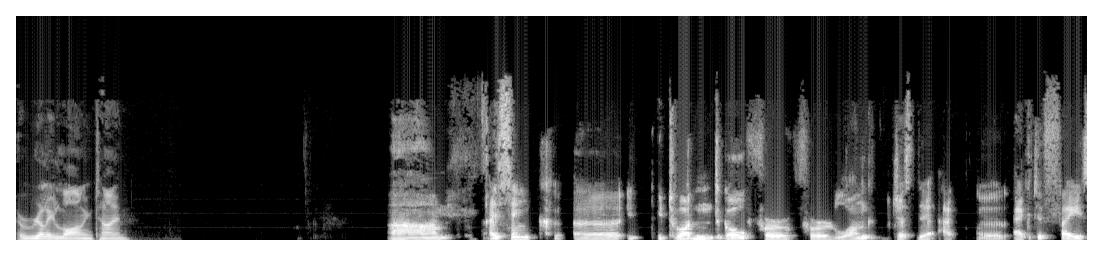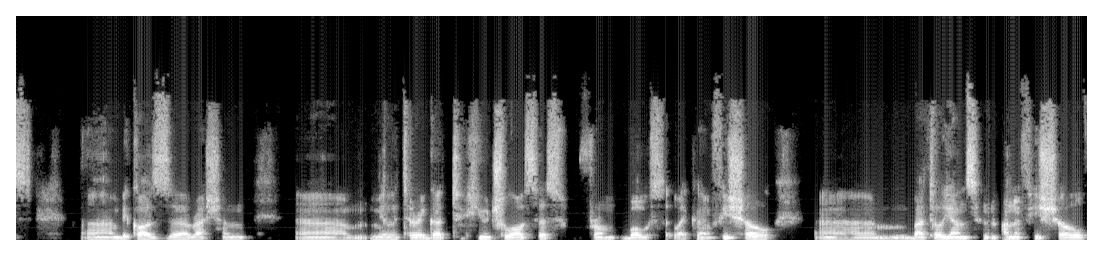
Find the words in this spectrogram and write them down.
a really long time? Um, I think uh, it it wouldn't go for for long, just the uh, active phase, um, because uh, Russian um, military got huge losses from both like official um, battalions and unofficial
